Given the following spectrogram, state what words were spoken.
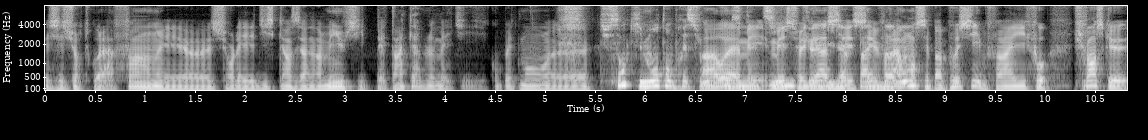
Mais c'est surtout à la fin et euh, sur les 10-15 dernières minutes, il pète un câble, le mec. Il est complètement... euh, Tu sens qu'il monte en pression. ah ouais, mais, mais ce gars, c'est vraiment, c'est pas possible. Enfin, il faut. Je pense que euh,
